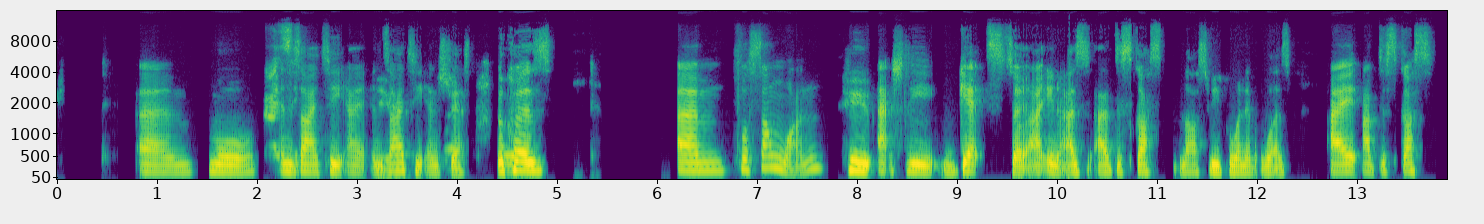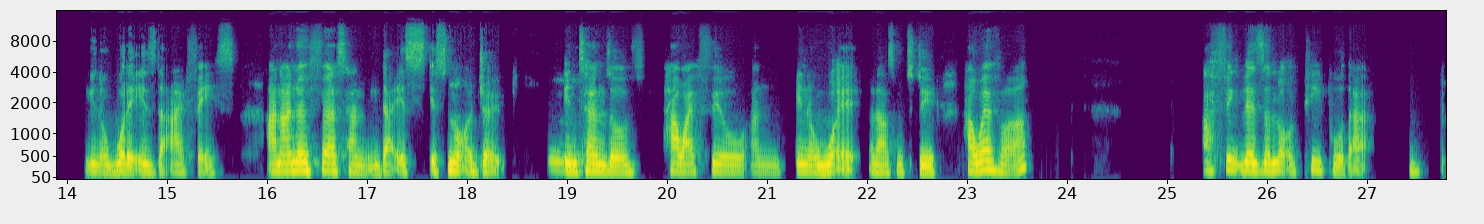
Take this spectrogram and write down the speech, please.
um, more Anxiety. anxiety, and and stress, because um, for someone who actually gets so I, you know, as I discussed last week or whenever it was, I I've discussed you know what it is that I face. and I know firsthand that it's it's not a joke in Mm. terms of how I feel and you know what it allows me to do. However, I think there's a lot of people that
